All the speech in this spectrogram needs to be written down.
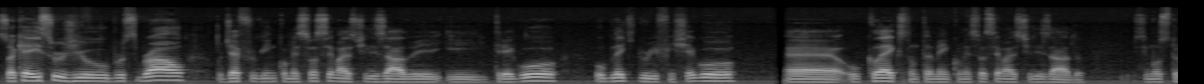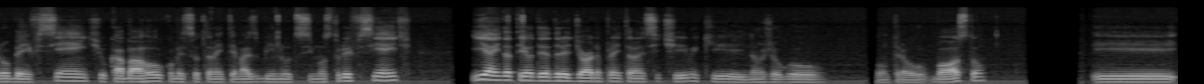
Só que aí surgiu o Bruce Brown, o Jeff Green começou a ser mais utilizado e, e entregou, o Blake Griffin chegou, é, o Claxton também começou a ser mais utilizado, se mostrou bem eficiente, o Cabarro começou também a ter mais minutos, se mostrou eficiente, e ainda tem o DeAndre Jordan para entrar nesse time que não jogou contra o Boston. E,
